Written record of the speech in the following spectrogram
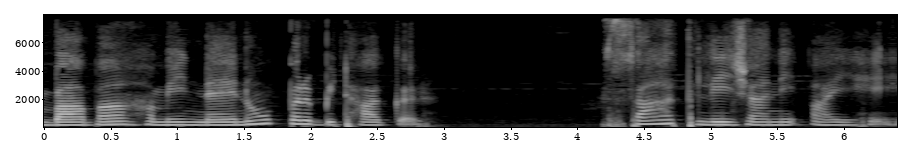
बाबा हमें नैनों पर बिठाकर साथ ले जाने आए हैं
